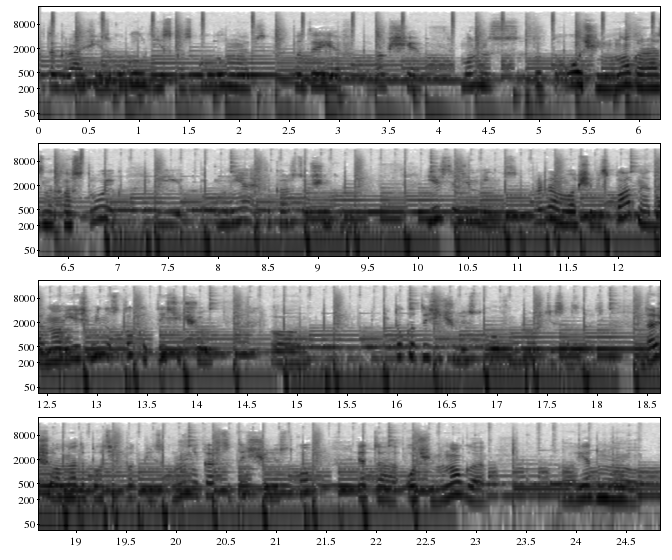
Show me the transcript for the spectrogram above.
фотографии с Google диска, с Google Maps, PDF. Вообще, можно с- тут очень много разных настроек, и мне это кажется очень круто. Есть один минус. Программа вообще бесплатная, да, но есть минус только тысячу, тысячу листков вы можете создать. Дальше вам надо платить подписку. Ну, мне кажется, тысяча листков это очень много. Э, я думаю,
